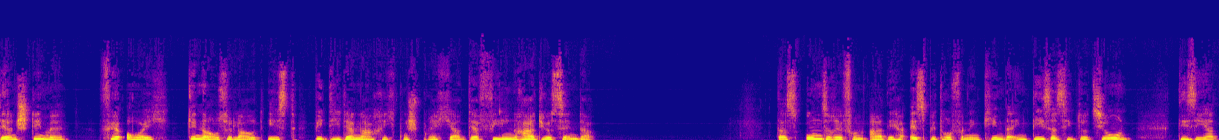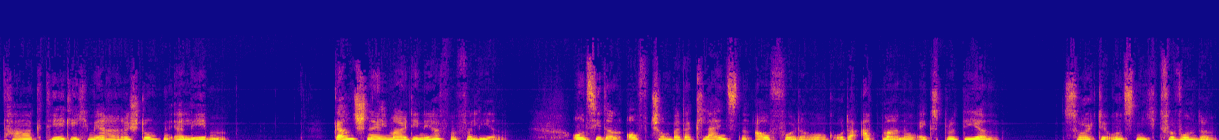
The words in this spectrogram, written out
deren Stimme für euch genauso laut ist wie die der Nachrichtensprecher der vielen Radiosender. Dass unsere von ADHS betroffenen Kinder in dieser Situation, die sie ja tagtäglich mehrere Stunden erleben, ganz schnell mal die Nerven verlieren und sie dann oft schon bei der kleinsten Aufforderung oder Abmahnung explodieren, sollte uns nicht verwundern.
